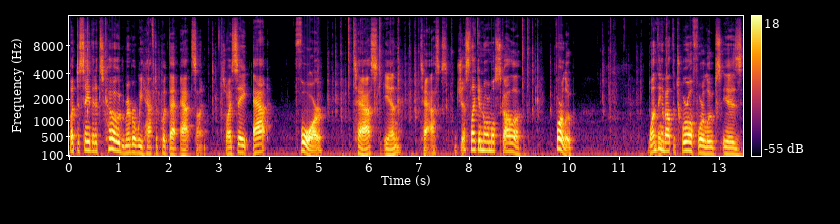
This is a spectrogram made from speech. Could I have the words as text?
but to say that it's code, remember we have to put that at sign. So I say at for task in tasks, just like a normal Scala for loop. One thing about the twirl for loops is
